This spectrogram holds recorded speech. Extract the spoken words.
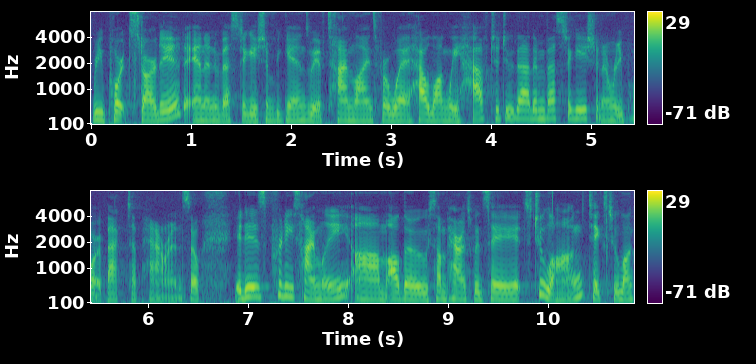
report started and an investigation begins. We have timelines for wh- how long we have to do that investigation and report back to parents. So it is pretty timely, um, although some parents would say it's too long, takes too long.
